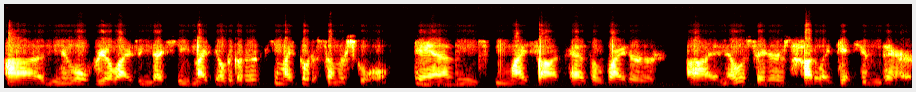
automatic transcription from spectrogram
uh, Newell realizing that he might be able to go to he might go to summer school. And my thought as a writer uh, and illustrator is, how do I get him there?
